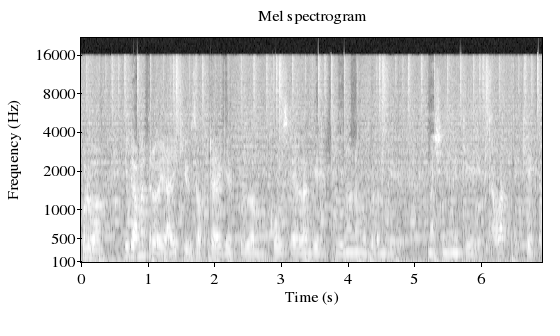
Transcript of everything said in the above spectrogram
පුළුවන්. ඉට අමතරෝ IQ සොෆ්ටයගේ පුළුවන් කෝසේලගේ තියෙනවන ඔගොලන්ගේ මැසින් එක තවත් එක එක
